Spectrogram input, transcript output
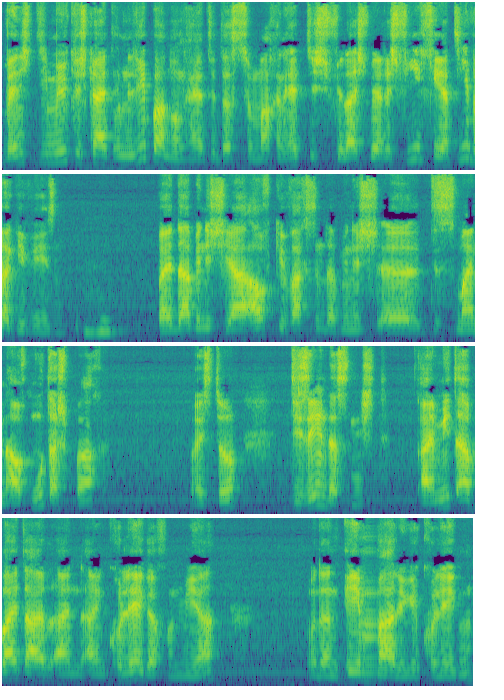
wenn ich die Möglichkeit im Libanon hätte, das zu machen, hätte ich vielleicht wäre ich viel kreativer gewesen, weil da bin ich ja aufgewachsen, da bin ich, äh, das ist meine auch Muttersprache, weißt du? Die sehen das nicht. Ein Mitarbeiter, ein ein Kollege von mir oder ein ehemaliger Kollegen,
